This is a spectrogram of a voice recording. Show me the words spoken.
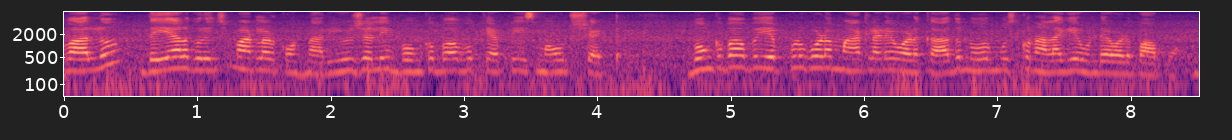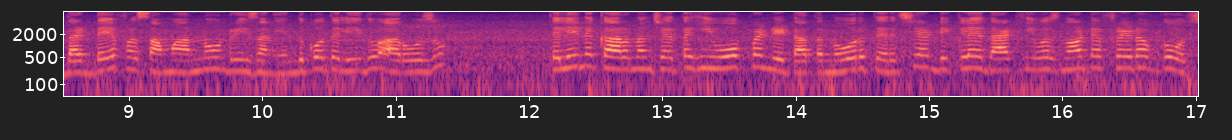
వాళ్ళు దెయ్యాల గురించి మాట్లాడుకుంటున్నారు. Usually Bonku Babu kept his mouth shut Bonku Babu ఎప్పుడు కూడా మాట్లాడేవాడు కాదు నోరు మూసుకొని అలాగే ఉండేవాడు పాపం. That day for some unknown reason ఎందుకో తెలియదు ఆ రోజు. తెలియని కారణం చేత హీ ఓపెన్ ఇట్ అతను నోరు తెరిచి and declare that he was not afraid of గోస్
